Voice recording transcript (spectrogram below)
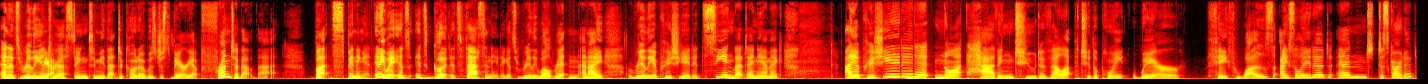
And it's really interesting yeah. to me that Dakota was just very upfront about that but spinning it. Anyway, it's it's good. It's fascinating. It's really well written and I really appreciated seeing that dynamic. I appreciated it not having to develop to the point where Faith was isolated and discarded.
